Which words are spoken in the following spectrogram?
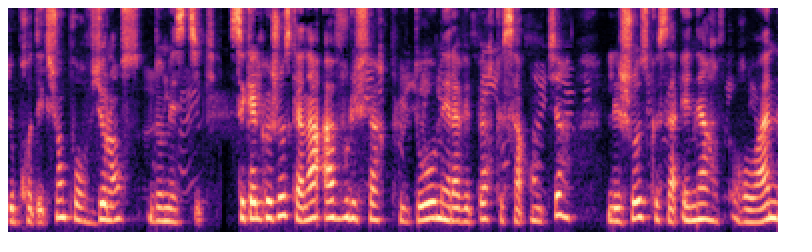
de protection pour violence domestique. C'est quelque chose qu'Anna a voulu faire plus tôt, mais elle avait peur que ça empire les choses, que ça énerve Rohan.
